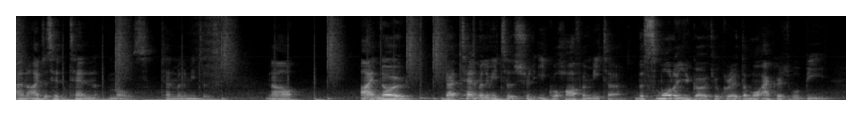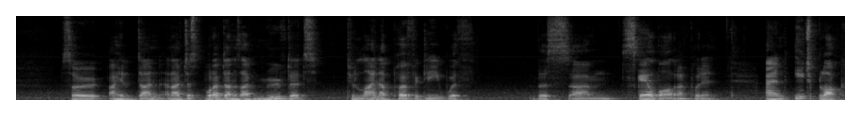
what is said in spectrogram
and I just hit 10 mils, 10 millimeters. Now, I know that 10 millimeters should equal half a meter. The smaller you go with your grid, the more accurate it will be. So I hit it done, and I've just what I've done is I've moved it to line up perfectly with this um, scale bar that I've put in. And each block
